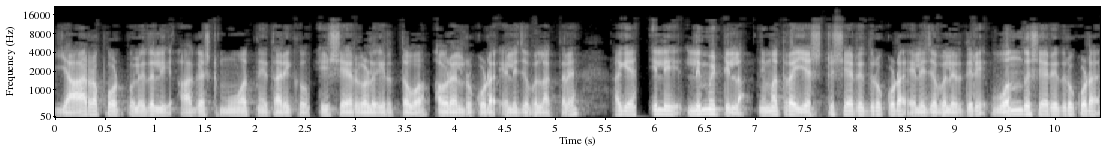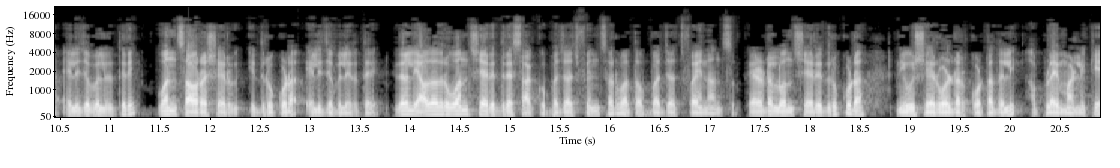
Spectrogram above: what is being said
ಯಾರ ಪೋರ್ಟ್ಫೋಲಿಯೋದಲ್ಲಿ ಆಗಸ್ಟ್ ಮೂವತ್ತನೇ ತಾರೀಕು ಈ ಶೇರ್ಗಳು ಇರ್ತವೋ ಅವರೆಲ್ಲರೂ ಕೂಡ ಎಲಿಜಿಬಲ್ ಆಗ್ತಾರೆ. ಹಾಗೆ ಇಲ್ಲಿ ಲಿಮಿಟ್ ಇಲ್ಲ. ನಿಮ್ಮ ಹತ್ರ ಎಷ್ಟು ಶೇರ್ ಇದ್ರು ಕೂಡ ಎಲಿಜಿಬಲ್ ಇರ್ತೀರಿ. ಒಂದು ಶೇರ್ ಇದ್ರು ಕೂಡ ಎಲಿಜಿಬಲ್ ಇರ್ತೀರಿ. ಒಂದ್ ಸಾವಿರ ಶೇರ್ ಇದ್ರು ಕೂಡ ಎಲಿಜಿಬಲ್ ಇರ್ತೀರಿ. ಇದರಲ್ಲಿ ಯಾವ್ದಾದ್ರು ಒಂದ್ ಶೇರ್ ಇದ್ರೆ ಸಾಕು. ಬಜಾಜ್ ಫಿನ್ಸರ್ ಅಥವಾ ಬಜಾಜ್ ಫೈನಾನ್ಸ್ ಎರಡರಲ್ಲಿ ಒಂದ್ ಶೇರ್ ಇದ್ರು ಕೂಡ ನೀವು ಶೇರ್ ಹೋಲ್ಡರ್ ಕೋಟಾದಲ್ಲಿ ಅಪ್ಲೈ ಮಾಡ್ಲಿಕ್ಕೆ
